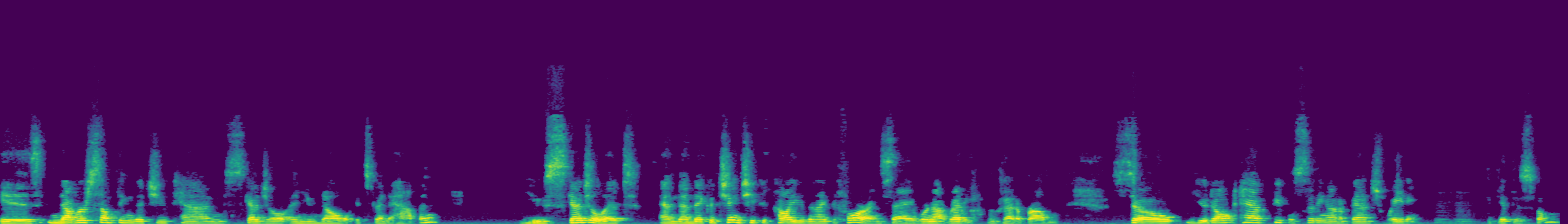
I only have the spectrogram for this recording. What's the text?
is never something that you can schedule and you know it's going to happen. You schedule it And then they could change. He could call you the night before and say, We're not ready. We've had a problem. So you don't have people sitting on a bench waiting hmm to get this phone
